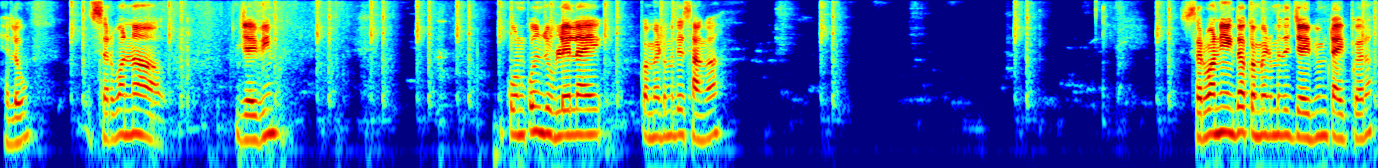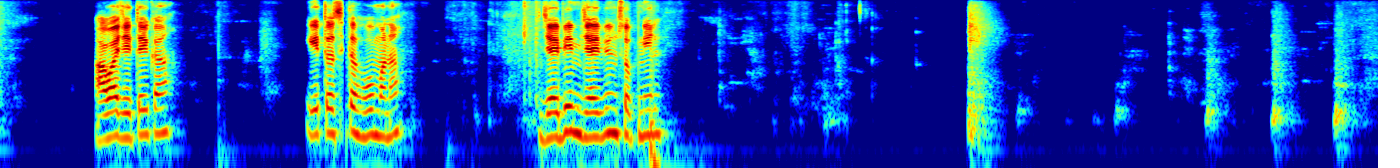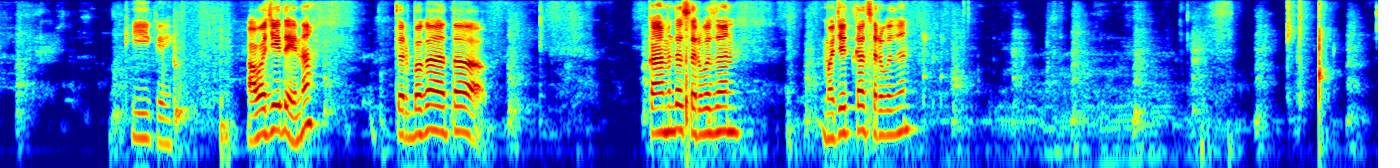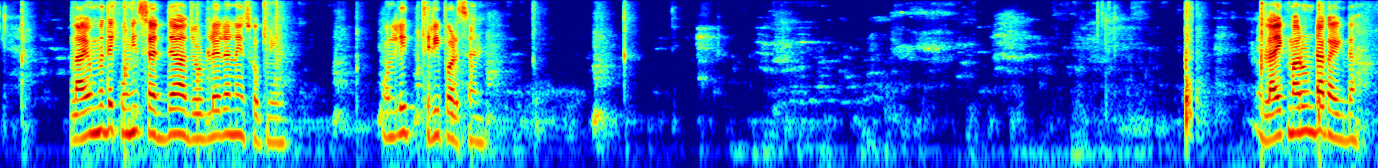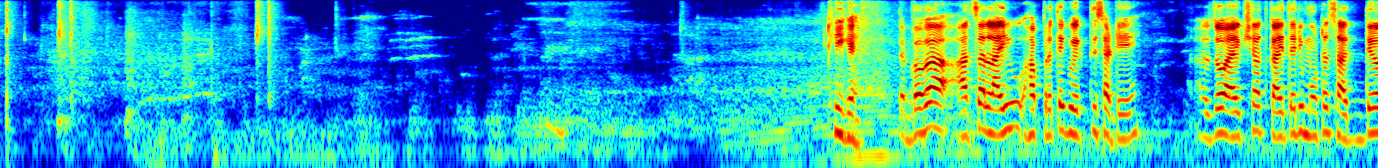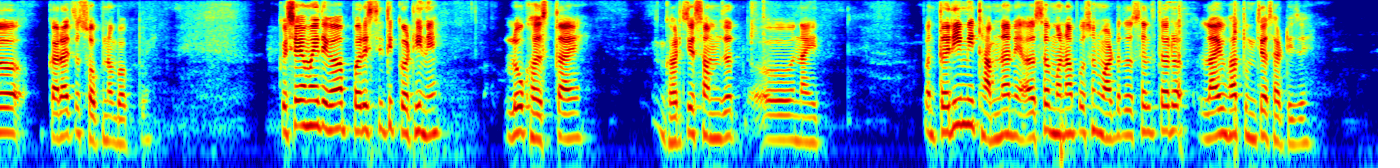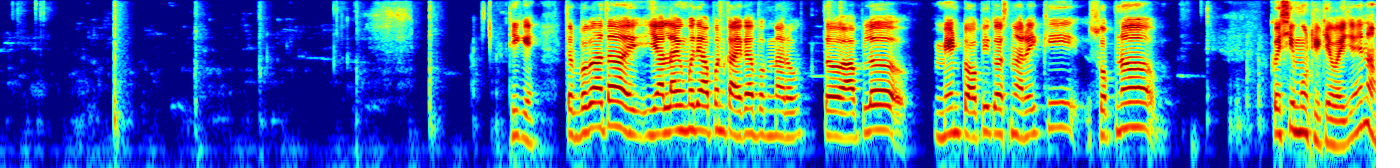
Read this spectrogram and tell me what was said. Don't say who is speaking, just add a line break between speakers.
Hello सर्वांना जय भीम. कोण कोण जुडलेलं आहे? कमेंटमध्ये सांगा. सर्वांनी एकदा कमेंटमध्ये जय भीम टाईप करा. आवाज येते का? येत असेल तर हो म्हणा. जय भीम जय भीम स्वप्नील. ठीक आहे. आवाज येत आहे ना? तर बघा आता काय म्हणतात सर्वजण? मजेत का सर्वजण? लाईव्हमध्ये कोणी सध्या जोडलेलं नाही Swapnil. Only three person like मारून टाका एकदा. ठीक आहे. तर बघा आजचा लाईव्ह हा प्रत्येक व्यक्तीसाठी आहे. जो आयुष्यात काहीतरी मोठं साध्य करायचं स्वप्न बघतो आहे कसे आहे माहिती आहे का? परिस्थिती कठीण आहे. लोक हसताय. घरचे समजत नाहीत. पण तरी मी थांबणार नाही. असं मनापासून वाटत असेल तर लाईव्ह हा तुमच्यासाठीच आहे. ठीक आहे. तर बघा आता या लाईव्हमध्ये आपण काय काय बघणार आहोत? तर आपलं मेन टॉपिक असणार आहे की स्वप्न कशी मोठी ठेवायची आहे ना?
